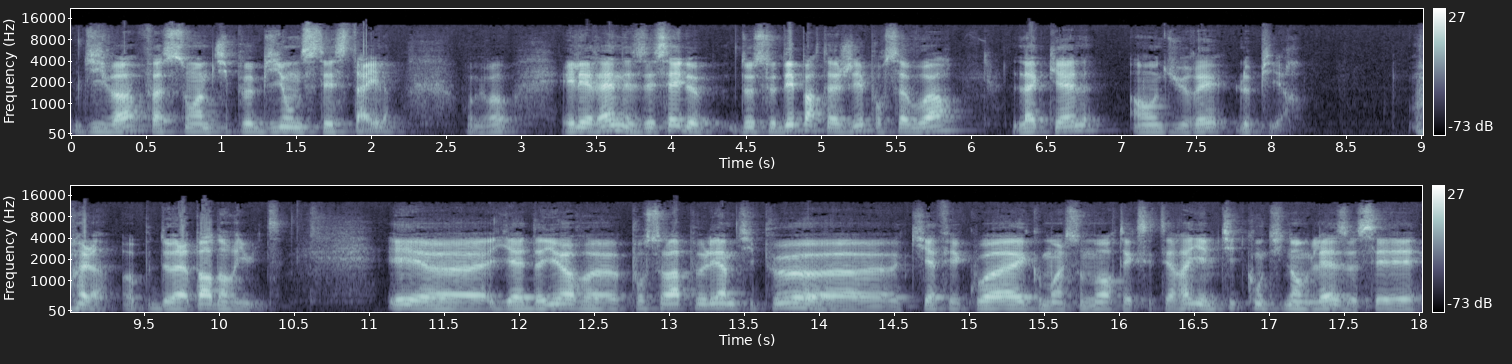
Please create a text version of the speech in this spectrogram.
diva façon un petit peu Beyoncé style. Et les reines elles essayent de, de se départager pour savoir laquelle a enduré le pire. Voilà, de la part d'Henri VIII. Et euh, il y a d'ailleurs, euh, pour se rappeler un petit peu euh, qui a fait quoi et comment elles sont mortes, etc., il y a une petite comptine anglaise, c'est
